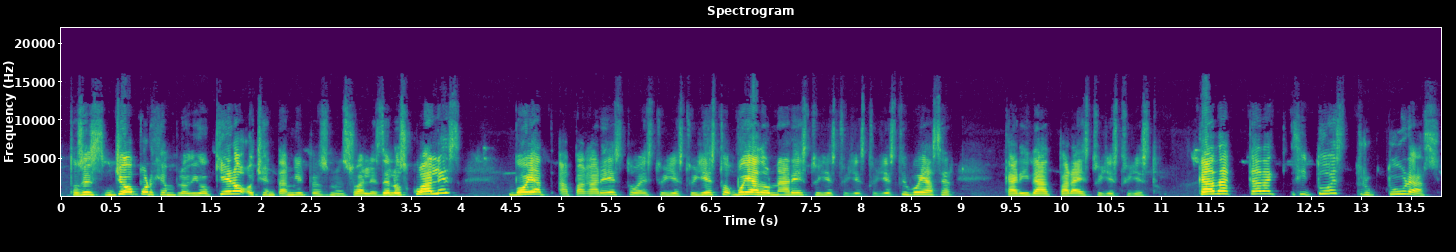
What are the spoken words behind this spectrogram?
Entonces, yo, por ejemplo, digo, quiero 80 mil pesos mensuales, de los cuales voy a, a, pagar esto, esto y esto y esto, voy a donar esto y esto y esto y esto y voy a hacer caridad para esto y esto y esto. Cada, cada, si tú estructuras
